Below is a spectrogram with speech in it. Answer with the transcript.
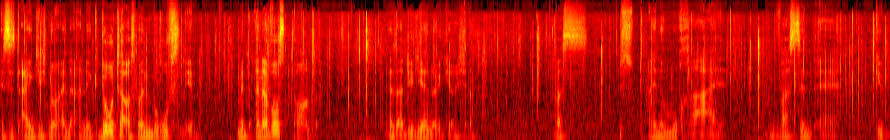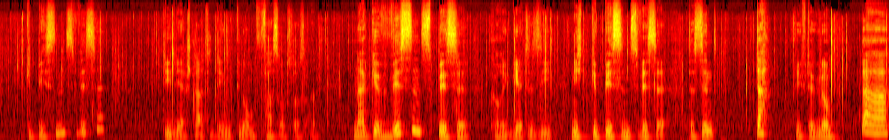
Es ist eigentlich nur eine Anekdote aus meinem Berufsleben. Mit einer Wurstporte. Er sah Delia neugierig an. Was ist eine Moral? Und was sind, äh, Ge Gebissenswisse? Delia starrte den Gnom fassungslos an. Na, Gewissensbisse, korrigierte sie, nicht Gebissenswisse. Das sind. Da, rief der Gnome. Da,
